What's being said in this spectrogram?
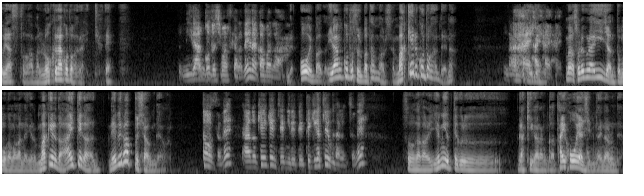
増やすとあんまろくなことがないっていうね。いらんことしますからね、仲間が。で多いパターン、いらんことするパターンもあるしな、負けることがあるんだよな。はいはいはいはい。まあ、それぐらいいいじゃんと思うかもわかんないけど、負けると相手がレベルアップしちゃうんだよ。そうですよね。あの、経験値手に入れて敵が強くなるんですよね。そう、だから弓打ってくるガキがなんか大砲親父みたいになるんだよ。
